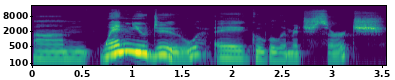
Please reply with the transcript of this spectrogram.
Um, when you do a Google image search,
